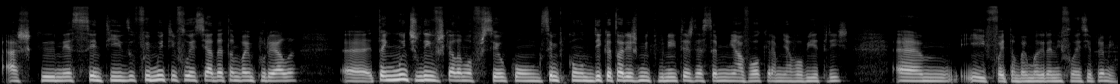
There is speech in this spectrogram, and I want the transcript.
acho que nesse sentido fui muito influenciada também por ela. Uh, tenho muitos livros que ela me ofereceu, com, sempre com dedicatórias muito bonitas dessa minha avó, que era a minha avó Beatriz, um, e foi também uma grande influência para mim.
